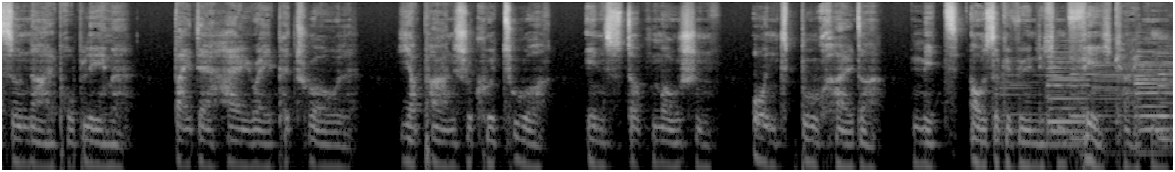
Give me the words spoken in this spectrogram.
Personalprobleme bei der Highway Patrol. Japanische Kultur in Stop Motion und Buchhalter mit außergewöhnlichen Fähigkeiten.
